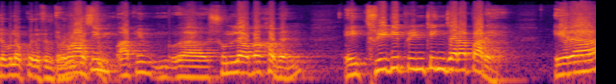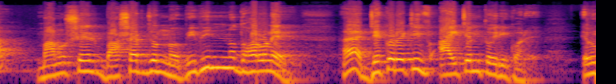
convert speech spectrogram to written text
ডেভেলপ করে ফেলতে এবং পারে আপনি আপনি শুনলে অবাক হবেন এই থ্রি ডি প্রিন্টিং যারা পারে এরা মানুষের বাসার জন্য বিভিন্ন ধরনের হ্যাঁ ডেকোরেটিভ আইটেম তৈরি করে। এবং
